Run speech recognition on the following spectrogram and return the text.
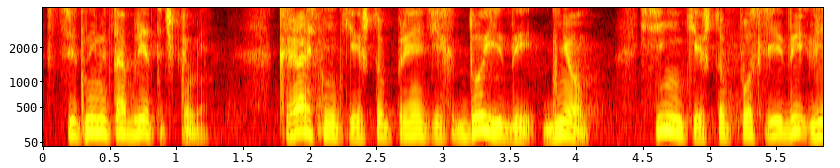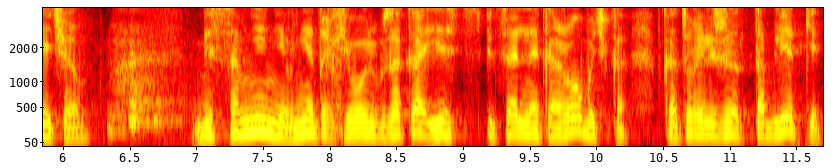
с цветными таблеточками. Красненькие, чтобы принять их до еды днем. Синенькие, чтобы после еды вечером. Без сомнения, в недрах его рюкзака есть специальная коробочка, в которой лежат таблетки,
